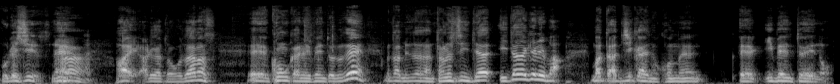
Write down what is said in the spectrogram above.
嬉しいですね。うんはい、ありがとうございます。えー今回のイベントでね、また皆さん楽しんでいただければ、また次回のコメンえーイベントへの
